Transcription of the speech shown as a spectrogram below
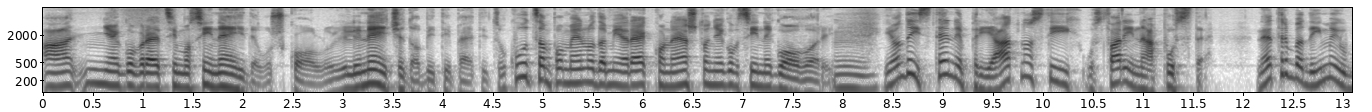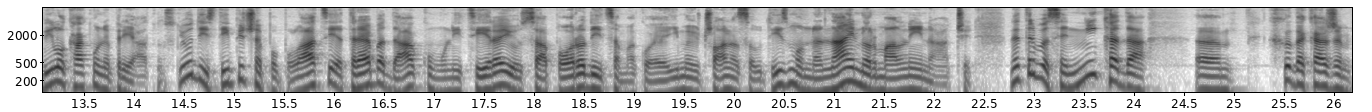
a njegov recimo sin ne ide u školu ili neće dobiti peticu. Kud sam pomenuo da mi je rekao nešto, njegov sin ne govori. Mm. I onda iz te neprijatnosti ih u stvari napuste ne treba da imaju bilo kakvu neprijatnost. Ljudi iz tipične populacije treba da komuniciraju sa porodicama koje imaju člana sa autizmom na najnormalniji način. Ne treba se nikada, kako da kažem,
